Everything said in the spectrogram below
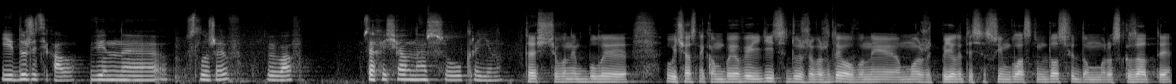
і дуже цікаво. Він е, служив, воював, захищав нашу Україну. Те, що вони були учасниками бойових дій, це дуже важливо. Вони можуть поділитися своїм власним досвідом, розказати,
